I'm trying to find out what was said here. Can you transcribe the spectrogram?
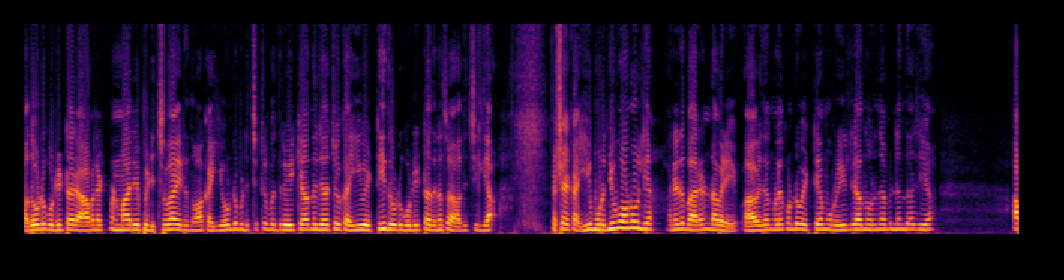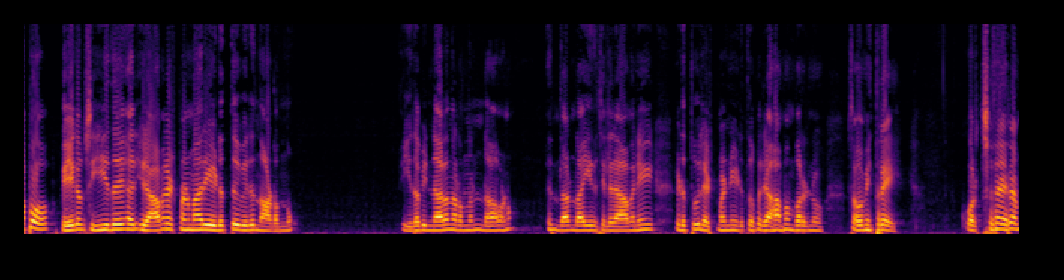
അതോടുകൂടിയിട്ട് രാമലക്ഷ്മണന്മാരെ പിടിച്ചതായിരുന്നു. ആ കൈ കൊണ്ട് പിടിച്ചിട്ട് ഉപദ്രവിക്കാമെന്ന് വിചാരിച്ചു കൈ വെട്ടിയതോട് കൂടിയിട്ട് അതിന് സാധിച്ചില്ല. പക്ഷേ കൈ മുറിഞ്ഞു പോകണമില്ല ഭരണ്ട് അവരെ. വിധങ്ങളെ കൊണ്ട് വെട്ടിയാൽ മുറിയില്ല എന്ന് പറഞ്ഞാൽ പിന്നെന്താ ചെയ്യുക അപ്പോൾ വേഗം സീത രാമലക്ഷ്മണന്മാരെ എടുത്ത് ഇവർ നടന്നു. സീത പിന്നാലെ നടന്നിട്ടുണ്ടാവണം എന്താ ഉണ്ടായത് ചില രാമനെ എടുത്തു ലക്ഷ്മണനെ എടുത്തു. അപ്പോൾ രാമൻ പറഞ്ഞു സൗമിത്രേ കുറച്ച് നേരം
